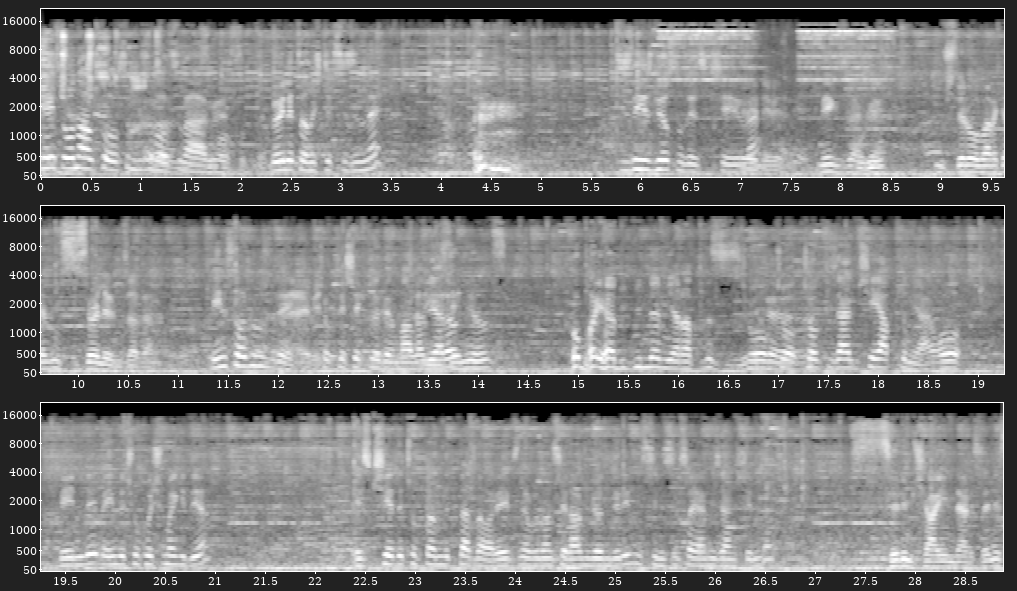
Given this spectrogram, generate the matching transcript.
Neyse 16 olsun bizim olsun abi. Böyle tanıştık sizinle. Siz de izliyorsunuz Eskişehir'den. Evet, evet. Ne güzel. Bugün müşteri olarak geldim sizi söylerim zaten. Beni sordunuz direkt. Evet, çok evet. teşekkür ederim. Vallahi bir ara İzleniyoruz. Bayağı bir gündem yarattınız sizi. çok çok çok güzel bir şey yaptım ya. O belli. Benim de çok hoşuma gidiyor. Eskişehir'de çok tanıdıklar da var. Hepsine buradan selam göndereyim. İsim isim sayamayacağım şimdi. Selim Şahin derseniz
